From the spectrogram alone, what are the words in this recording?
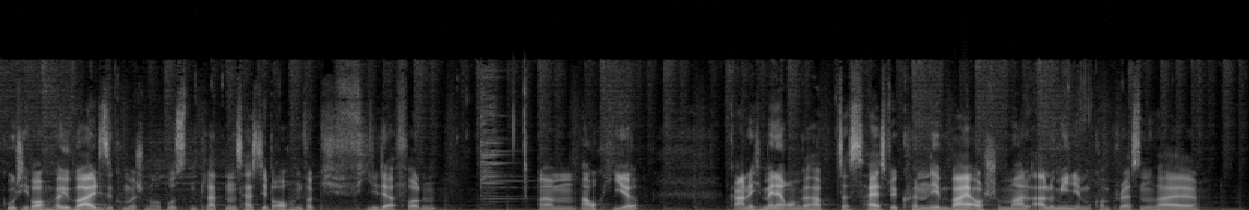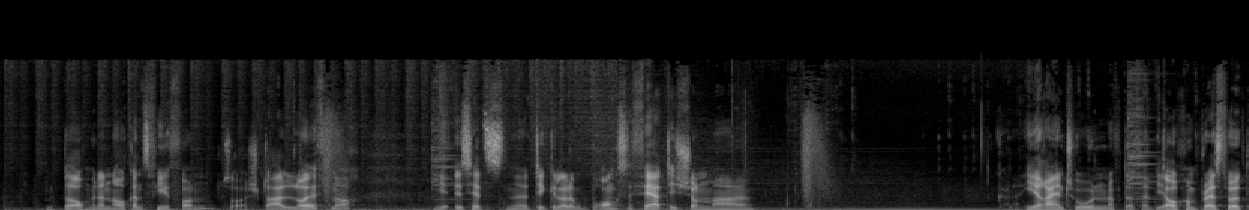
gut, hier brauchen wir überall diese komischen robusten Platten. Das heißt, wir brauchen wirklich viel davon. Ähm, auch hier. Gar nicht mehr gehabt. Das heißt, wir können nebenbei auch schon mal Aluminium kompressen, weil brauchen wir dann auch ganz viel von. So, Stahl läuft noch. Hier ist jetzt eine dicke Ladung Bronze fertig schon mal. Können wir hier reintun, auf das dann die auch kompressed wird.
